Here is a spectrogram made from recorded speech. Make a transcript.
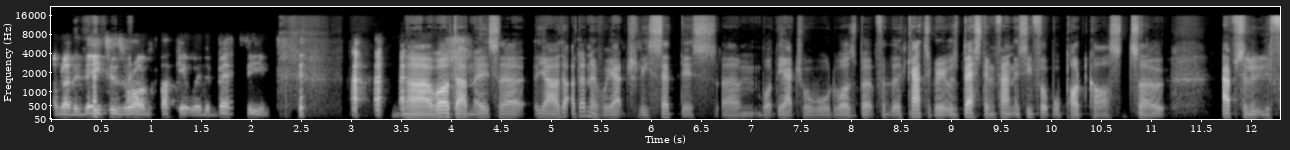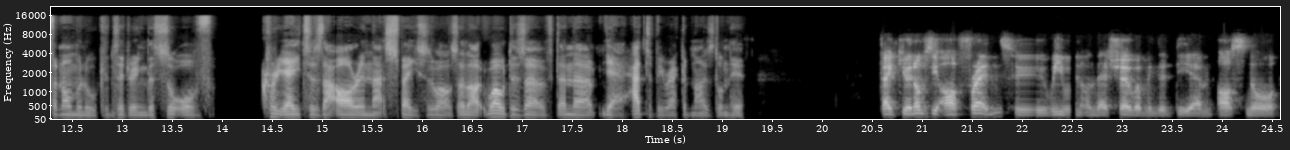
I'm like the data's wrong. Fuck it, we're the best team. no, well done. It's uh, yeah. I don't know if we actually said this, um, what the actual award was, but for the category, it was best in fantasy football podcast. So absolutely phenomenal considering the sort of creators that are in that space as well. So like well deserved, and uh, yeah, had to be recognised on here. Thank you, and obviously our friends who we went on their show when we did the um, Arsenal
